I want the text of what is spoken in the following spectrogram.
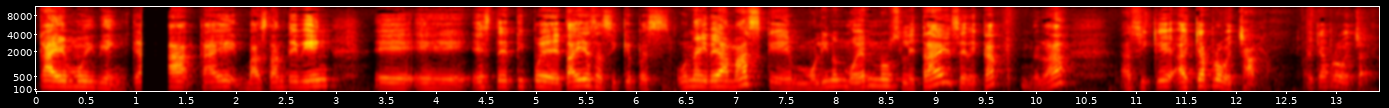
cae muy bien, ca- cae bastante bien este tipo de detalles, así que pues una idea más que Molinos Modernos le trae, CDCAP, ¿verdad? Así que hay que aprovecharlo, hay que aprovecharlo.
